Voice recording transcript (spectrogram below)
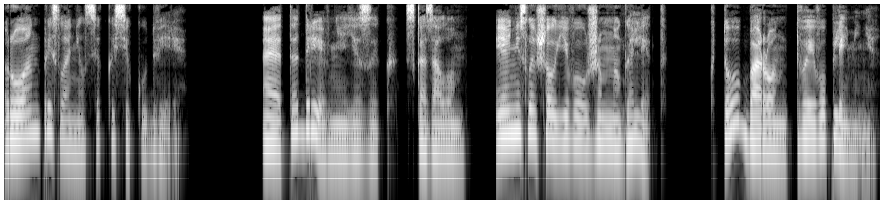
Роан прислонился к косяку двери. «Это древний язык», — сказал он. «Я не слышал его уже много лет. «Кто барон твоего племени?»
